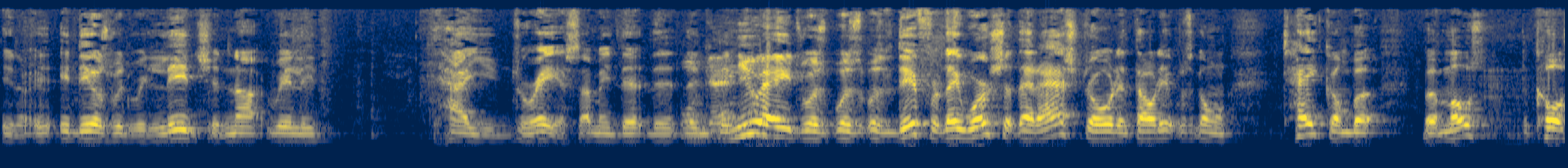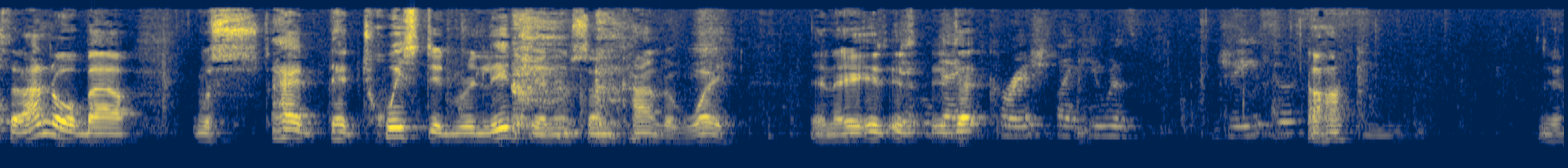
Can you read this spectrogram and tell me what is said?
You know, it, it deals with religion, not really how you dress. I mean, the the, the, Well, the gang- New Age was, was, was different. They worshipped that asteroid and thought it was going to take them, but but most the cults that I know about was had had twisted religion in some kind of way. And it, it, is, Didn't is David that Koresh think he was Jesus? uh huh? Yeah.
